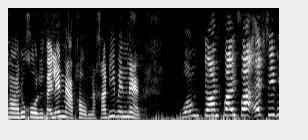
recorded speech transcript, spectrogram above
พา ทุกคนไปเล่นแมปผมนะคะ ที่เป็นแมปวงจรไฟฟ้า SCP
